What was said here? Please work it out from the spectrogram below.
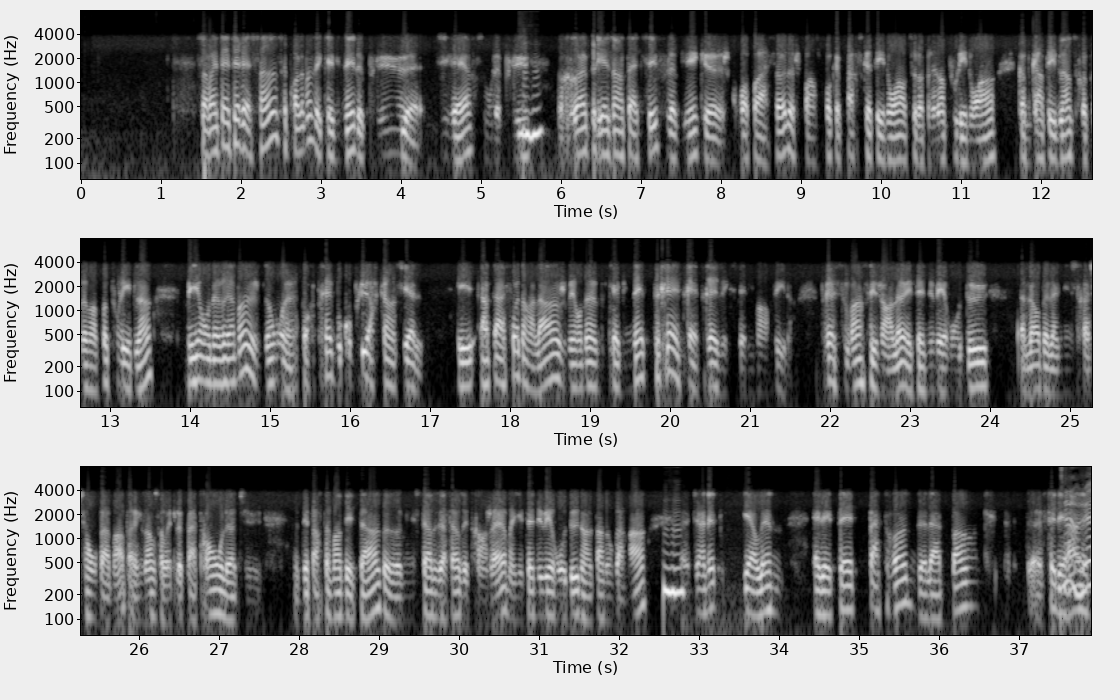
Ça va être intéressant. C'est probablement le cabinet le plus euh, divers ou le plus Mhm. représentatif, là, bien que je crois pas à ça. Là. Je pense pas que parce que tu es noir, tu représentes tous les noirs, comme quand tu es blanc, tu représentes pas tous les blancs. Mais on a vraiment, disons, un portrait beaucoup plus arc-en-ciel. Et à la fois dans l'âge, mais on a un cabinet très, très, très expérimenté. Là. Très souvent, ces gens-là étaient numéro deux euh, lors de l'administration Obama. Par exemple, ça va être le patron là, du département d'État, du ministère des Affaires étrangères. Ben, il était numéro deux dans le temps d'Obama. Mhm. Euh, Janet Yellen, elle était patronne de la Banque euh, Non, fédérale là,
